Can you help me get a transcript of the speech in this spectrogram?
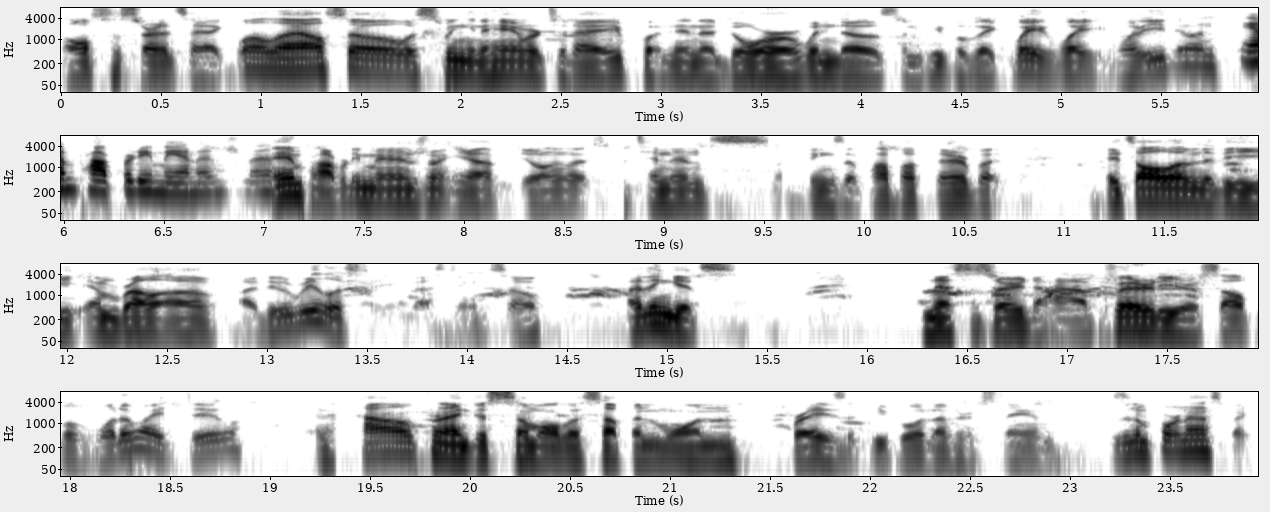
also started saying, like, "Well, I also was swinging a hammer today, putting in a door or windows," and people be like, "Wait, wait, what are you doing?" And property management. and property management. Yeah, dealing with tenants, things that pop up there, but it's all under the umbrella of I do real estate investing. So I think it's necessary to have clarity yourself of what do I do and how can I just sum all this up in one phrase that people would understand is an important aspect.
